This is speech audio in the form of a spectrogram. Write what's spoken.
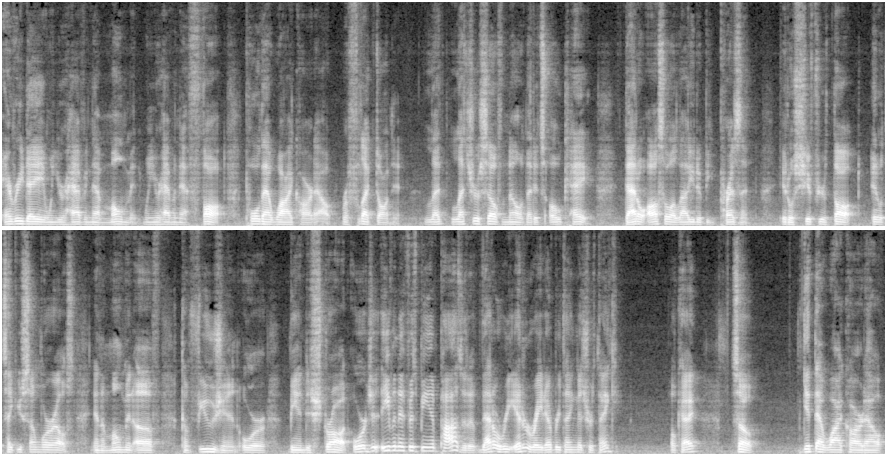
every day when you're having that moment, when you're having that thought, pull that why card out, reflect on it. Let let yourself know that it's okay. That'll also allow you to be present. It'll shift your thought. It'll take you somewhere else in a moment of confusion or being distraught, or just, even if it's being positive, that'll reiterate everything that you're thinking. Okay? So get that why card out,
